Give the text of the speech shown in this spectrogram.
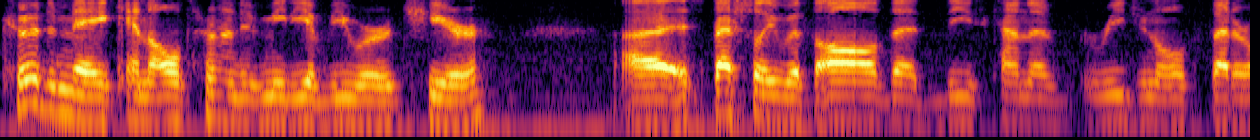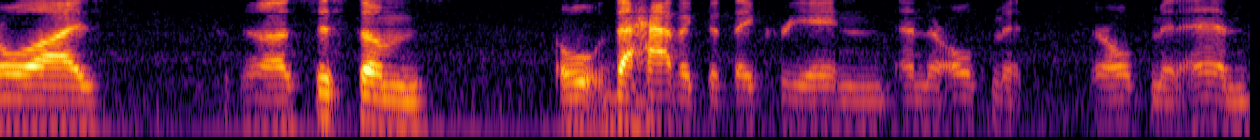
could make an alternative media viewer cheer, uh, especially with all that these kind of regional federalized uh, systems, oh, the havoc that they create, and, and their ultimate their ultimate end.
